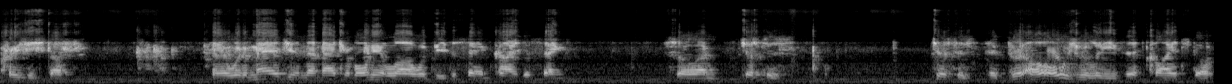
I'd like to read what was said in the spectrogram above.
crazy stuff. And I would imagine that matrimonial law would be the same kind of thing. So I'm just as just as I'll always relieved that clients don't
